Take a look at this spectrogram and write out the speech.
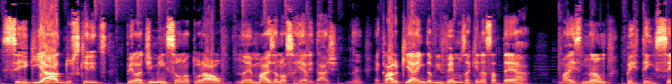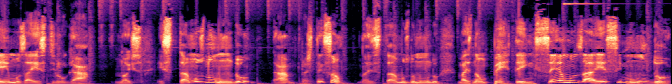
ser guiados, queridos, pela dimensão natural não é mais a nossa realidade. Né? É claro que ainda vivemos aqui nessa terra, mas não pertencemos a este lugar. Nós estamos no mundo, tá? Preste atenção. Nós estamos no mundo, mas não pertencemos a esse mundo,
